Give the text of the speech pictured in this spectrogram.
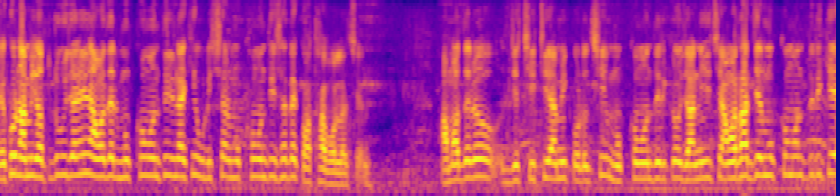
দেখুন আমি যতটুকু জানি না আমাদের মুখ্যমন্ত্রী নাকি উড়িষ্যার মুখ্যমন্ত্রীর সাথে কথা বলেছেন। আমাদেরও যে চিঠি আমি করেছি মুখ্যমন্ত্রীকেও জানিয়েছি আমার রাজ্যের মুখ্যমন্ত্রীকে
